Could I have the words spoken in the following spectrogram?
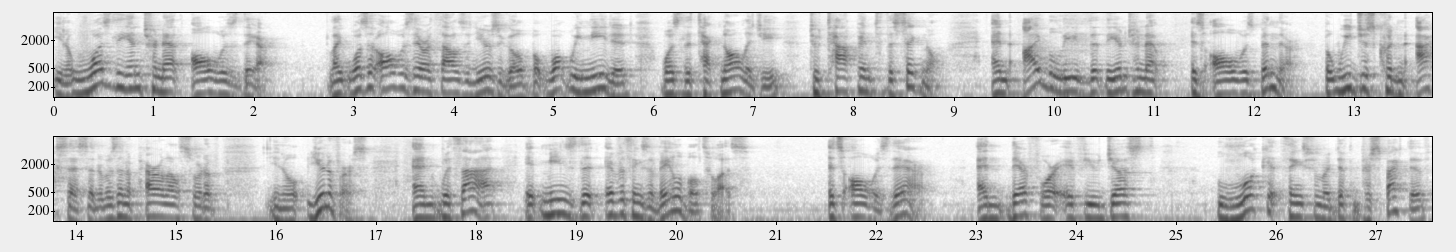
you know, was the internet always there? Like, was it always there a thousand years ago? But what we needed was the technology to tap into the signal. And I believe that the internet has always been there, but we just couldn't access it. It was in a parallel sort of, you know, universe. And with that, it means that everything's available to us. It's always there. And therefore, if you just look at things from a different perspective,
